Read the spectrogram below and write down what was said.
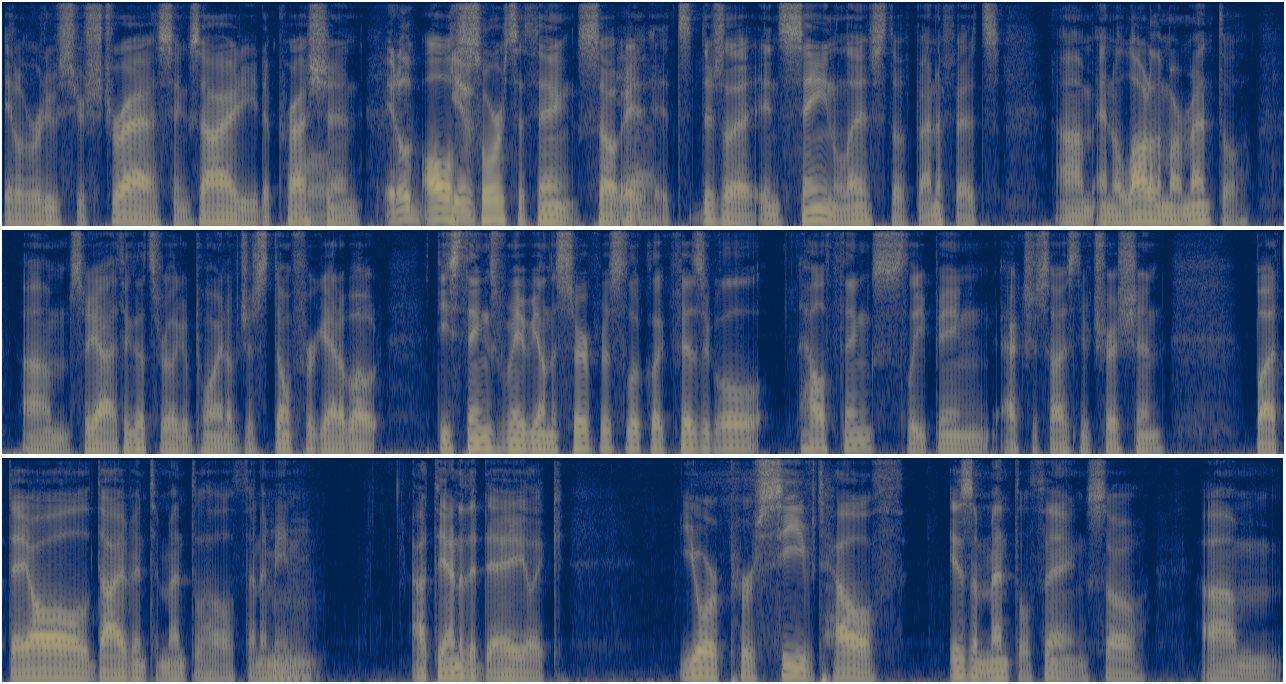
it'll reduce your stress anxiety depression it'll all give sorts of things so Yeah. it, it's there's an insane list of benefits um, and a lot of them are mental um, so yeah i think that's a really good point of just don't forget about these things maybe on the surface look like physical health things sleeping exercise nutrition but they all dive into mental health and i mean Mm-hmm. at the end of the day like your perceived health is a mental thing so um,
